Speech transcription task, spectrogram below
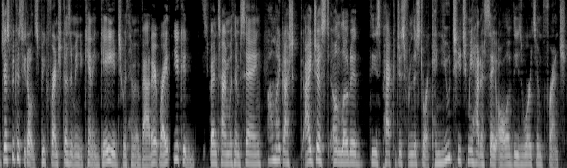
just because you don't speak French doesn't mean you can't engage with him about it, right? You could spend time with him saying, Oh my gosh, I just unloaded these packages from the store. Can you teach me how to say all of these words in French?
